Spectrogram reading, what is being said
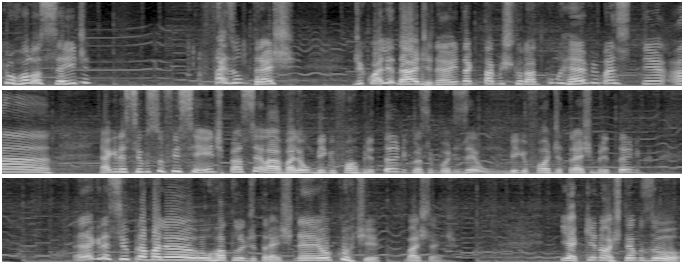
que o Holosade faz um trash de qualidade, né? Ainda que tá misturado com heavy, mas tem a é agressivo o suficiente para, sei lá, valer um Big Four britânico, assim por dizer, um Big Four de trash britânico. É agressivo para valer o rótulo de trash, né? Eu curti bastante. E aqui nós temos o.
